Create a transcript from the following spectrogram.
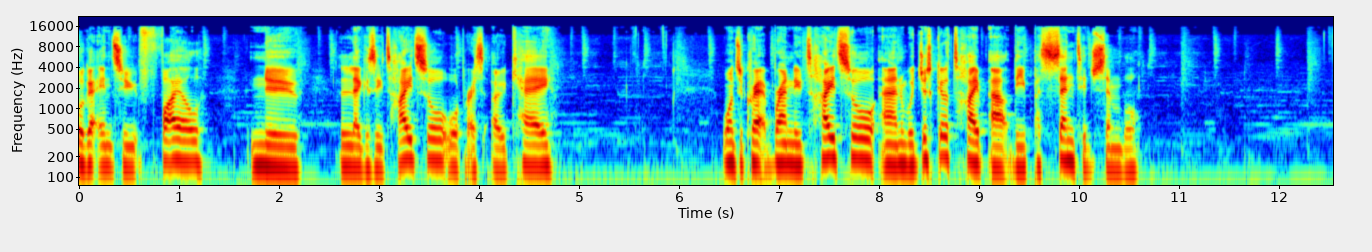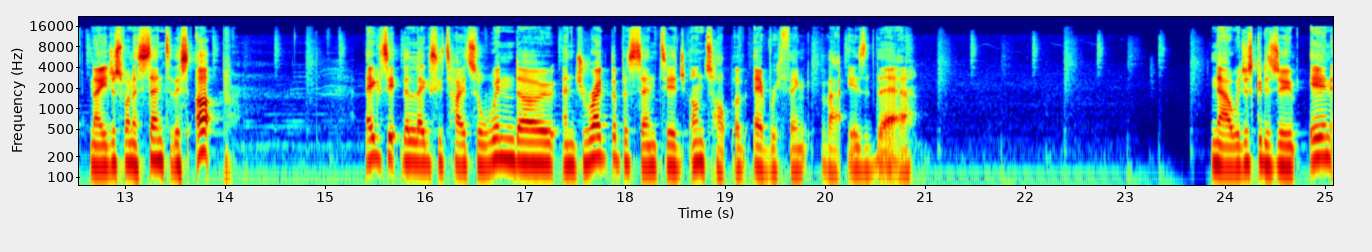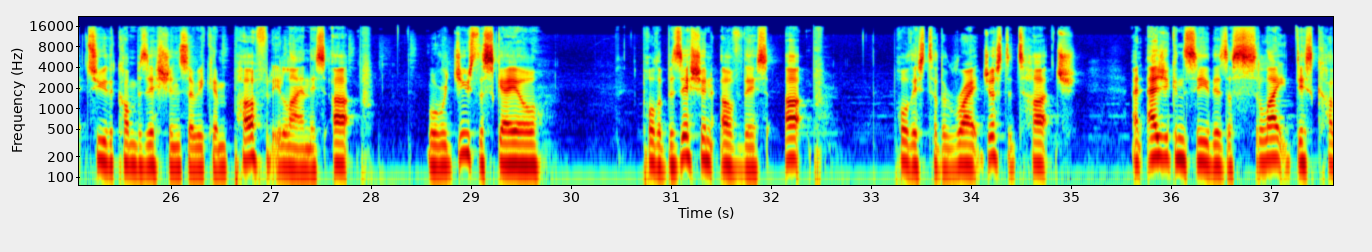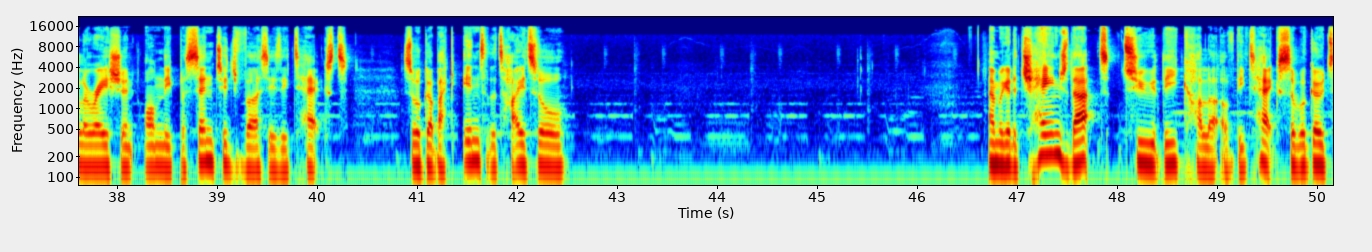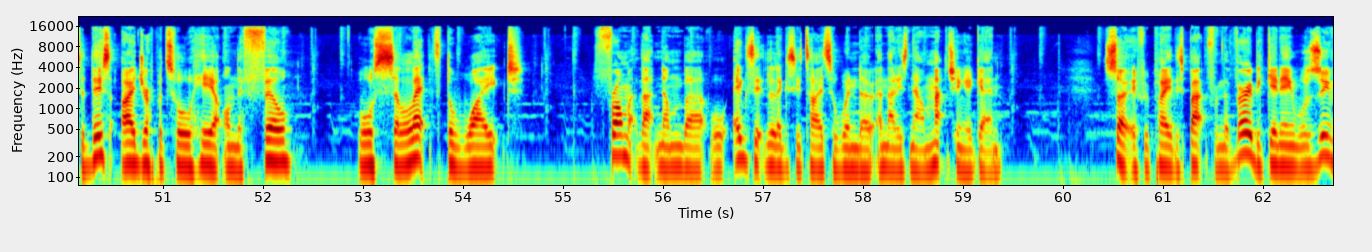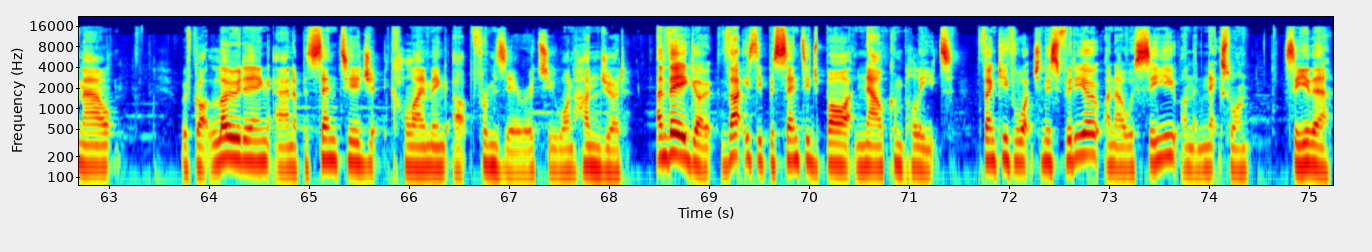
We'll get into file, new, legacy title. We'll press OK. Want to create a brand new title and we're just going to type out the percentage symbol. Now you just want to center this up exit the legacy title window and drag the percentage on top of everything that is there. Now we're just going to zoom in to the composition so we can perfectly line this up. We'll reduce the scale, pull the position of this up, pull this to the right just a touch, And as you can see, there's a slight discoloration on the percentage versus the text. So we'll go back into the title. And we're going to change that to the color of the text. So we'll go to this eyedropper tool here on the fill. We'll select the white from that number. We'll exit the legacy title window and that is now matching again. So if we play this back from the very beginning, we'll zoom out. We've got loading and a percentage climbing up from 0 to 100. And there you go. That is the percentage bar now complete. Thank you for watching this video and I will see you on the next one. See you there.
